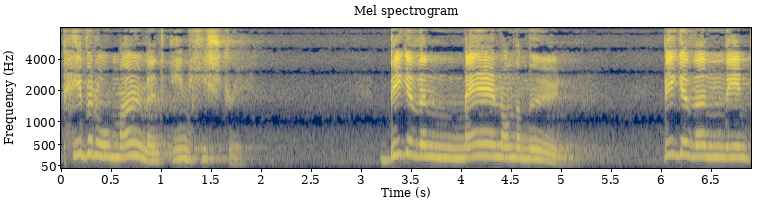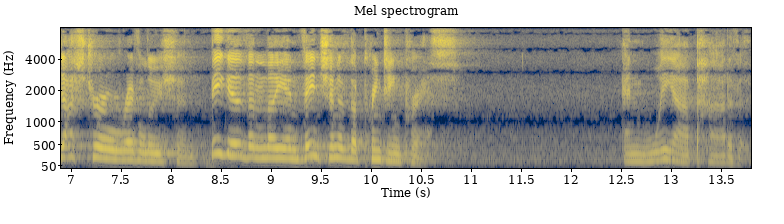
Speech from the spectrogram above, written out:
pivotal moment in history. Bigger than man on the moon bigger than the Industrial Revolution, bigger than the invention of the printing press. And we are part of it.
